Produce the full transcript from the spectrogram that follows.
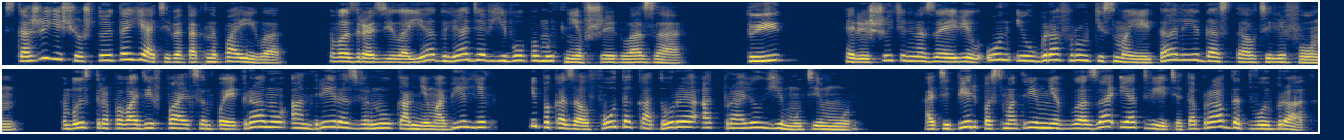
Скажи еще, что это я тебя так напоила», – возразила я, глядя в его помутневшие глаза. «Ты?» – решительно заявил он и, убрав руки с моей талии, достал телефон. Быстро поводив пальцем по экрану, Андрей развернул ко мне мобильник и показал фото, которое отправил ему Тимур. «А теперь посмотри мне в глаза и ответь, это правда твой брат?»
